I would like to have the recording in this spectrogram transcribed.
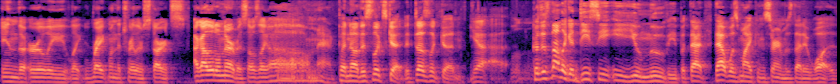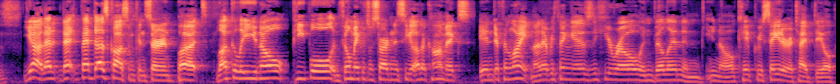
in the early, like right when the trailer starts, I got a little nervous. I was like, oh man. But no, this looks good. It does look good. yeah, uh, Because it's not like a DCEU movie, but that that was my concern was that it was. Yeah, that that that does cause some concern, but luckily, you know, people and filmmakers are starting to see other comics in different light. Not everything is a hero and villain and, you know, Cape Crusader type deal.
